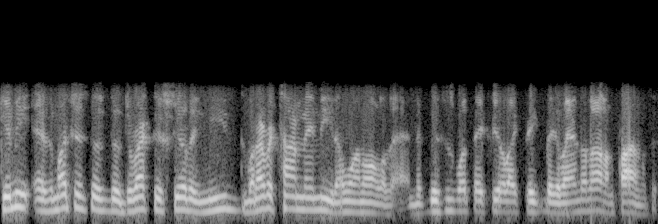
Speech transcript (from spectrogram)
Give me as much as the, the directors feel they need, whatever time they need. I want all of that. And if this is what they feel like they they landed on, I'm fine with it.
